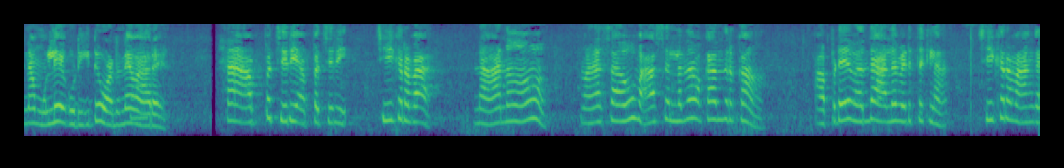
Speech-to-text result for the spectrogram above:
நான் முள்ளையை கூட்டிக்கிட்டு உடனே வரேன். ஆ, அப்போ சரி அப்போ சரி. சீக்கிரம் வா. நானும் வாசாவும் வாசலில் தான் உட்காந்துருக்கோம் அப்படியே வந்து அளவு எடுத்துக்கலாம். சீக்கிரம் வாங்க.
